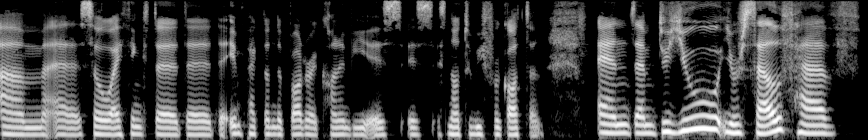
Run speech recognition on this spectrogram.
Um, uh, so I think the, the the impact on the broader economy is is is not to be forgotten. And um, do you yourself have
